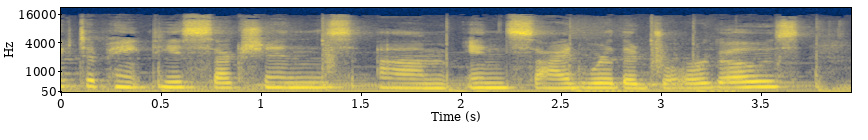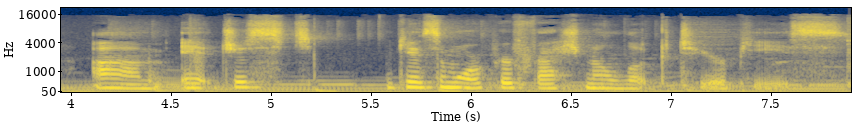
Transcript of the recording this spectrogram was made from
Like to paint these sections um, inside where the drawer goes. Um, it just gives a more professional look to your piece.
